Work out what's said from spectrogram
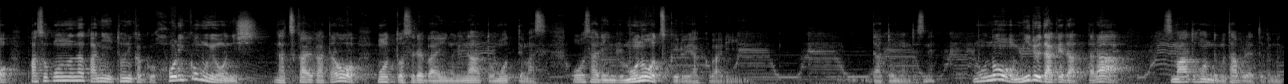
をパソコンの中にとにかく放り込むようにな使い方をもっとすればいいのになと思ってます。オーサリングものを作る役割だと思うんですね。ものを見るだけだったらスマートフォンでもタブレットでも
